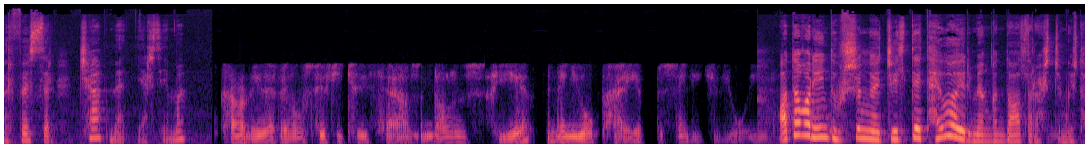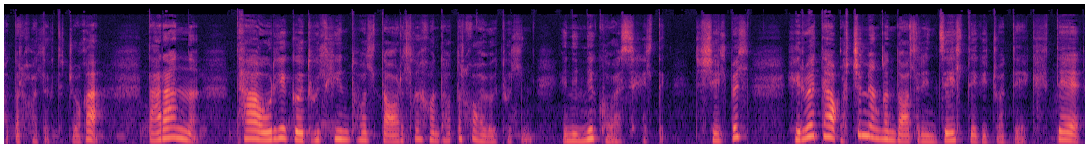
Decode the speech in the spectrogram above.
профессор Chapman ярьсан юм а. Currently that level is $52,000 a year and then you'll pay a percentage of your income. Одоогоор энэ төвшин жилдээ 52 мянган доллар орчим гэж тодорхойлогдож байгаа. Дараа нь та өөрийгөө төлөхийн тулд орлогынхон тодорхой хувийг төлнө. Энэ нь 1%-аас эхэлдэг. Жишээлбэл хэрвээ та 30 мянган долларын зээлтэй гэж бодъё. Гэхдээ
